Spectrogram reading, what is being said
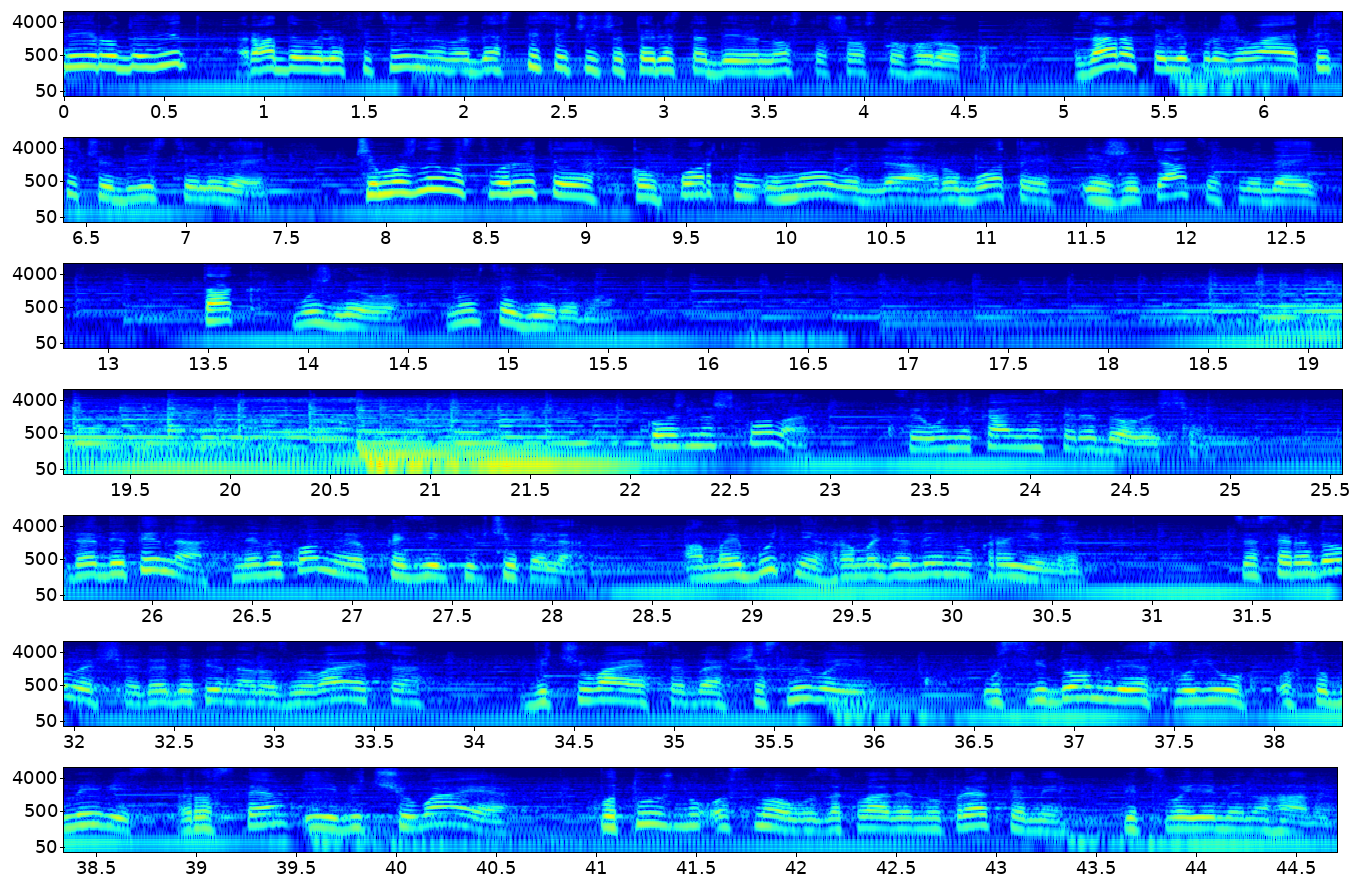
родовід Радовель офіційно веде з 1496 року. Зараз в селі проживає 1200 людей. Чи можливо створити комфортні умови для роботи і життя цих людей? Так, можливо. Ми в це віримо. Кожна школа це унікальне середовище, де дитина не виконує вказівки вчителя, а майбутній громадянин України. Це середовище, де дитина розвивається, відчуває себе щасливою, усвідомлює свою особливість, росте і відчуває потужну основу, закладену предками під своїми ногами.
